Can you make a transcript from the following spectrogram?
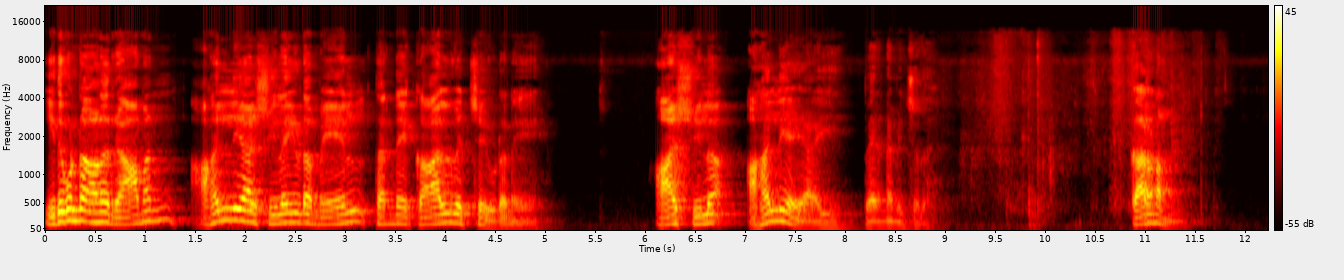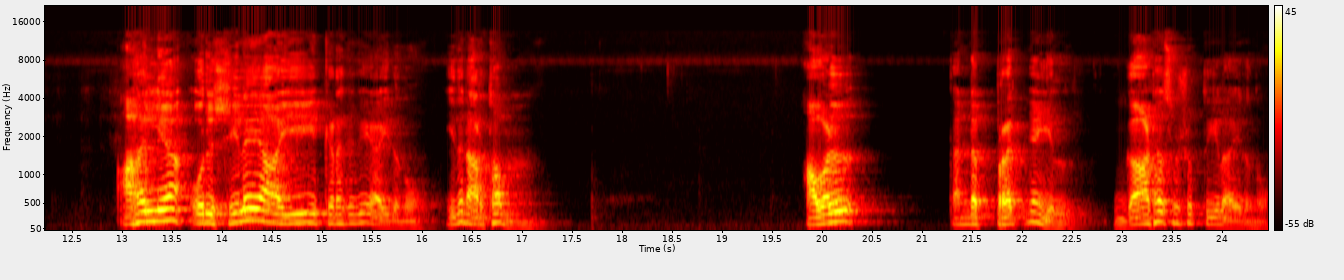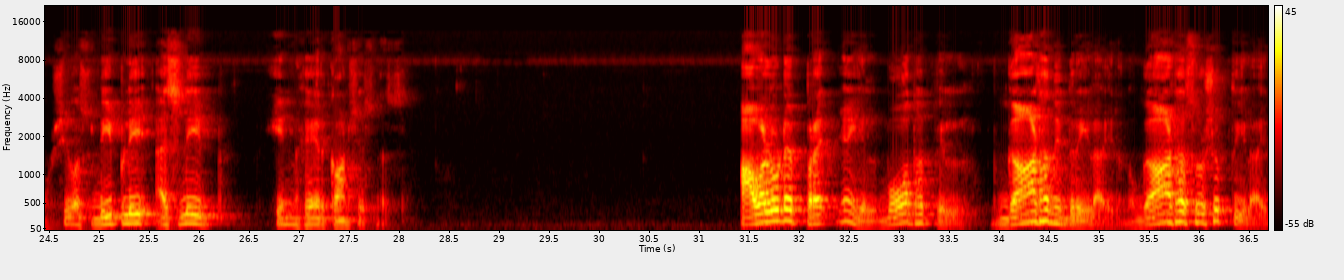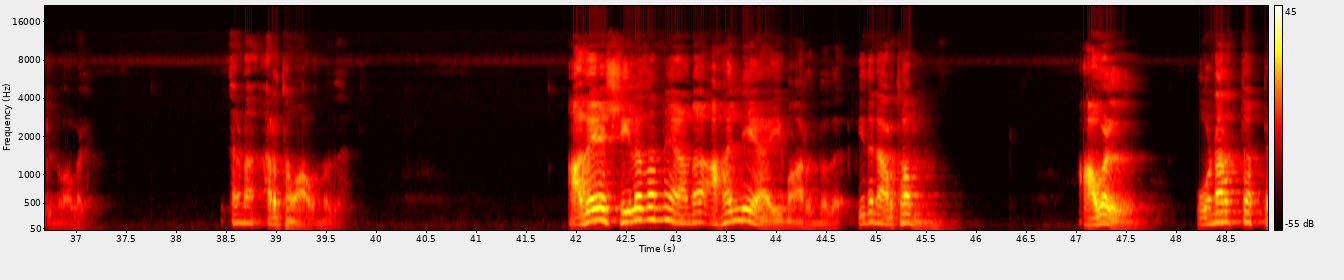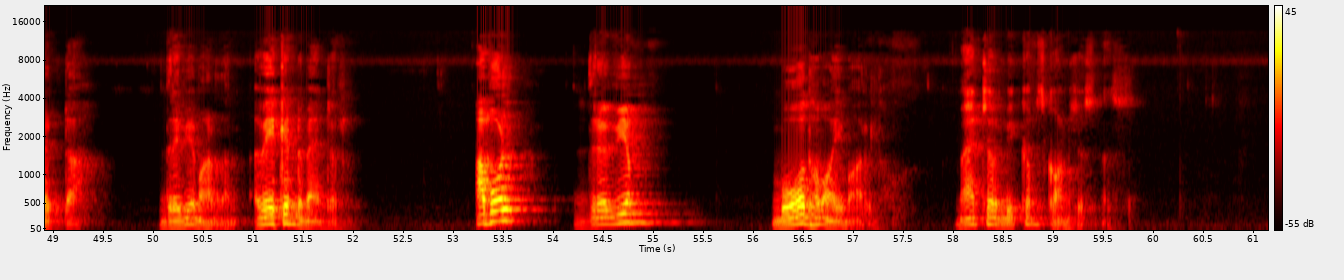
ഇതുകൊണ്ടാണ് രാമൻ അഹല്യ ശിലയുടെ മേൽ തന്റെ കാൽ വെച്ചയുടനെ ആ ശില അഹല്യയായി പരിണമിച്ചത്. കാരണം അഹല്യ ഒരു ശിലയായി കിടക്കുകയായിരുന്നു. ഇതിനർത്ഥം അവൾ തന്റെ പ്രജ്ഞയിൽ ഗാഠസുഷുപ്തിയിലായിരുന്നു she was deeply asleep in her consciousness അവളുടെ പ്രജ്ഞയിൽ ബോധത്തിൽ ഗാഠനിദ്രയിലായിരുന്നു ഗാഠസുഷുപ്തിയിലായിരുന്നു അവൾ. ഇതാണ് അർത്ഥമാവുന്നത്. അതേ ശില തന്നെയാണ് അഹല്യയായി മാറുന്നത്. ഇതിനർത്ഥം അവൾ ഉണർത്തപ്പെട്ട ദ്രവ്യമാണ് വേക്കൻഡ് മാറ്റർ അപ്പോൾ ദ്രവ്യം ബോധമായി മാറുന്നു. മാറ്റർ ബിക്കംസ് കോൺഷ്യസ്നസ്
